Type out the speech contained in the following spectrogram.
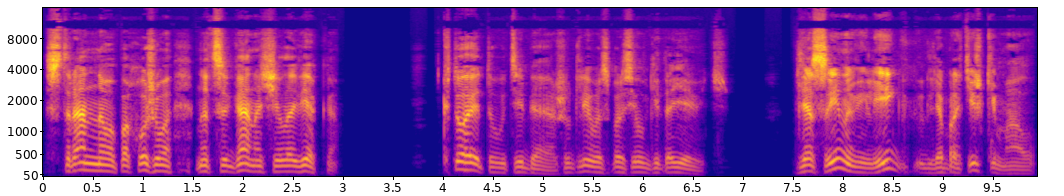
странного, похожего на цыгана человека. Кто это у тебя? шутливо спросил Гитаевич. Для сына велик, для братишки мал.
